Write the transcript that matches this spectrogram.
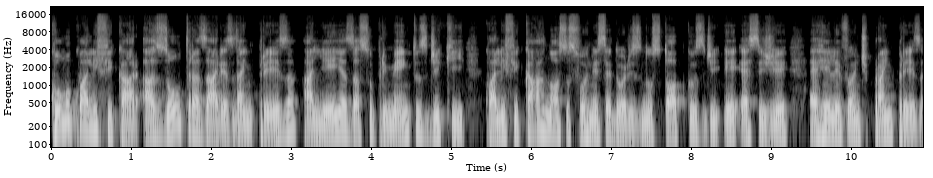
como qualificar as outras áreas da empresa, alheias a suprimentos, de que qualificar nossos fornecedores nos tópicos de ESG é relevante para a empresa.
